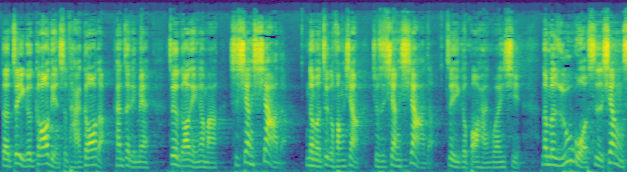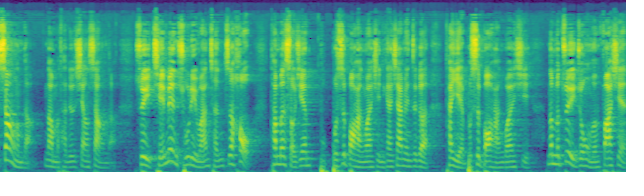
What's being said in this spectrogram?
的这个高点是抬高的，看这里面这个高点干嘛？是向下的，那么这个方向就是向下的这一个包含关系。那么如果是向上的，那么它就是向上的。所以前面处理完成之后，它们首先不不是包含关系。你看下面这个，它也不是包含关系。那么最终我们发现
